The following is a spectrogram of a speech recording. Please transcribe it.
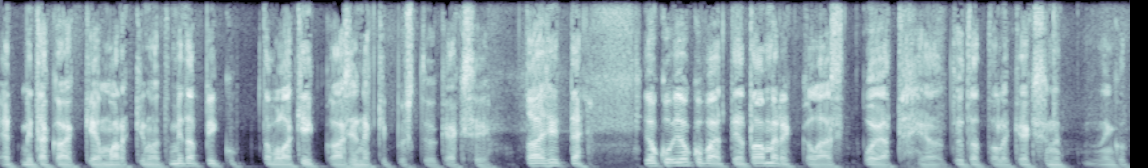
että mitä kaikkea markkinoita, mitä pikku tavallaan kikkaa sinnekin pystyy keksiä. Tai sitten joku, joku väitti, että amerikkalaiset pojat ja tytöt oli keksinyt niin kuin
